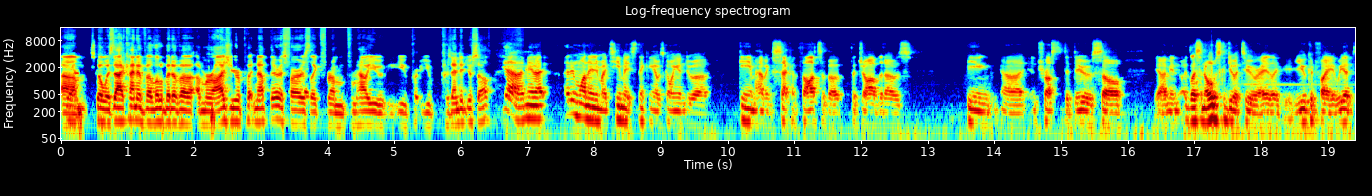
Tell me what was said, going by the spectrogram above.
Um, yeah. So was that kind of a little bit of a, a, mirage you were putting up there as far as like from from how you you you presented yourself? Yeah, I mean, I I didn't want any of my teammates thinking I was going into a game having second thoughts about the job that I was being uh, entrusted to do. So yeah, I mean, listen, Obes could do it too, right? Like you could fight. We had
